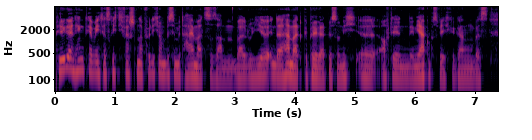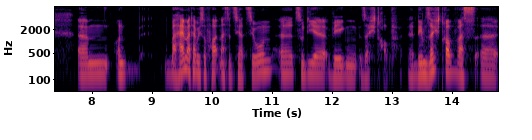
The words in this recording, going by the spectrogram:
Pilgern hängt ja, wenn ich das richtig verstanden habe, für dich auch ein bisschen mit Heimat zusammen, weil du hier in der Heimat gepilgert bist und nicht äh, auf den, den Jakobsweg gegangen bist. Ähm, und bei Heimat habe ich sofort eine Assoziation äh, zu dir wegen Söchtrop. Äh, dem Söchtrop, was, äh,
